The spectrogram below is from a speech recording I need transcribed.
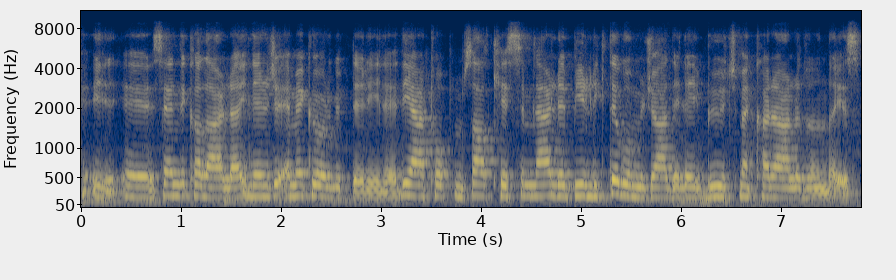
e, e, sendikalarla, ilerici emek örgütleriyle, diğer toplumsal kesimlerle birlikte bu mücadeleyi büyütme kararlılığındayız.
